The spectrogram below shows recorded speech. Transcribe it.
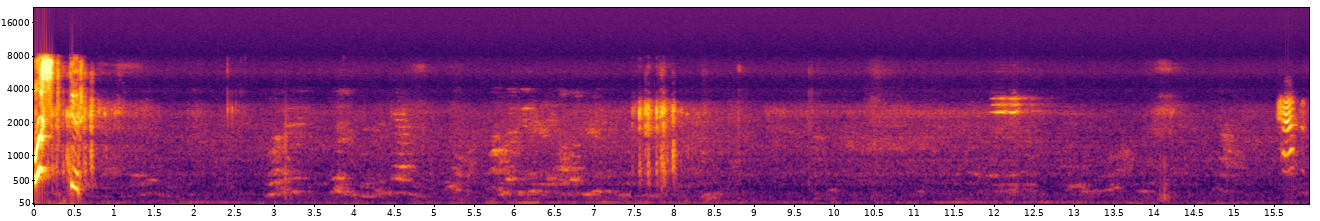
O siktir. Half of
